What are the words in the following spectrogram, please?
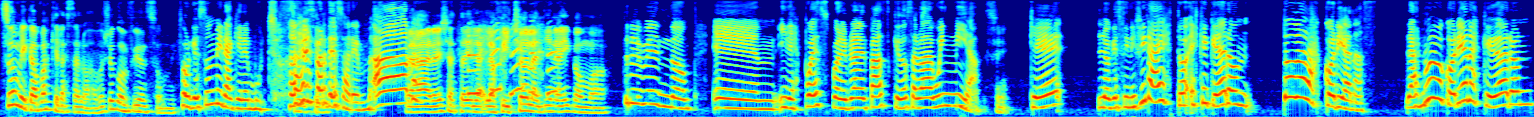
Zombie capaz que la salvaba. Yo confío en Zombie. Porque Sun la quiere mucho. Sí, es sí. parte de Sarem. ¡Ah! Claro, ella está ahí, la, la fichó, la tiene ahí como... Tremendo. Eh, y después, por el Planet Pass, quedó salvada Win Mia. Sí. Que lo que significa esto es que quedaron todas las coreanas. Las nueve coreanas quedaron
